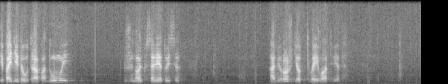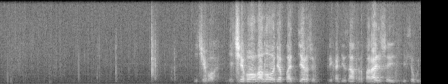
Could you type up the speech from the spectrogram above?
Ты пойди до утра подумай, с женой посоветуйся, а бюро ждет твоего ответа. Ничего, ничего, Володя, поддержим. Приходи завтра пораньше, и, все будет.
